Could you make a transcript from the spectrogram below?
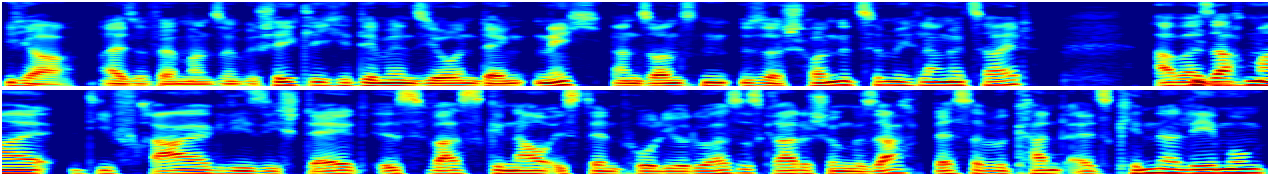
Ja, also wenn man so eine geschichtliche Dimension denkt, nicht. Ansonsten ist das schon eine ziemlich lange Zeit. Aber mhm. sag mal, die Frage, die sich stellt, ist, was genau ist denn Polio? Du hast es gerade schon gesagt, besser bekannt als Kinderlähmung.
